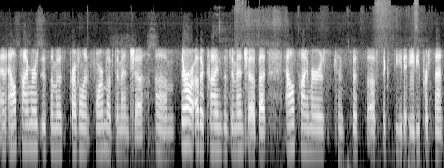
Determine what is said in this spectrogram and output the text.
and Alzheimer's is the most prevalent form of dementia. Um, there are other kinds of dementia, but Alzheimer's consists of 60 to 80 percent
